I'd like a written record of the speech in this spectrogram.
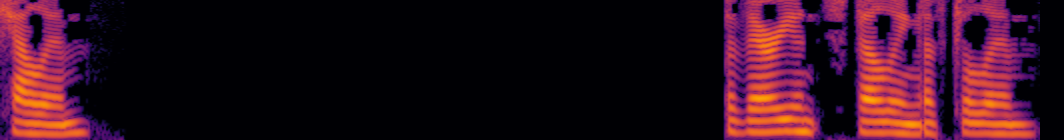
Kalim, A variant spelling of Kalim.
